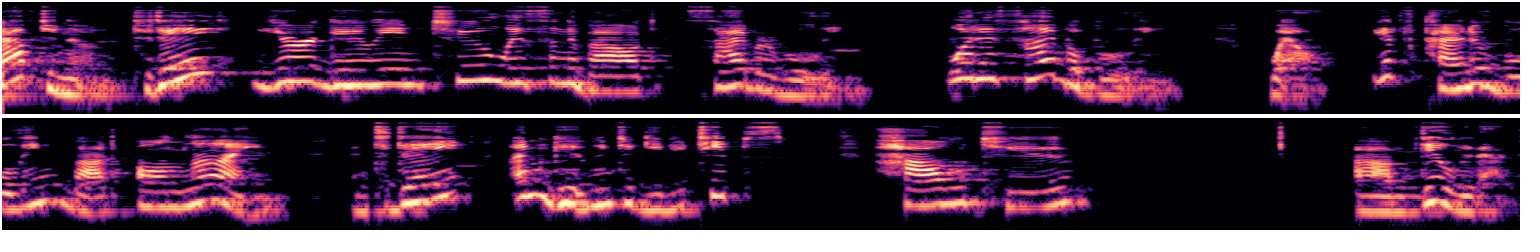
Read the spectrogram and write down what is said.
afternoon. Today you're going to listen about cyberbullying. What is cyberbullying? Well, it's kind of bullying but online. And today I'm going to give you tips how to um, deal with that.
